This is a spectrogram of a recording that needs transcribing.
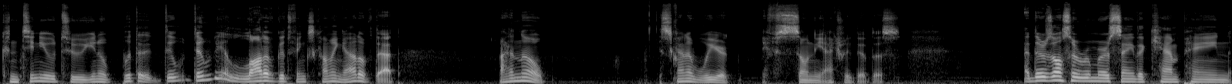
continue to you know put the, there, there would be a lot of good things coming out of that i don't know it's kind of weird if sony actually did this and there's also rumors saying the campaign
